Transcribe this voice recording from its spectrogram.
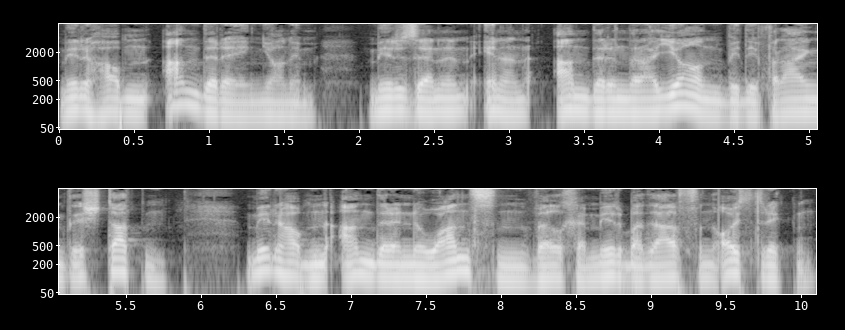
Wir haben andere Unionen, wir sind in einem anderen Rayon wie die Vereinigten Staaten. Wir haben andere Nuancen, welche wir bedarfen ausdrücken.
